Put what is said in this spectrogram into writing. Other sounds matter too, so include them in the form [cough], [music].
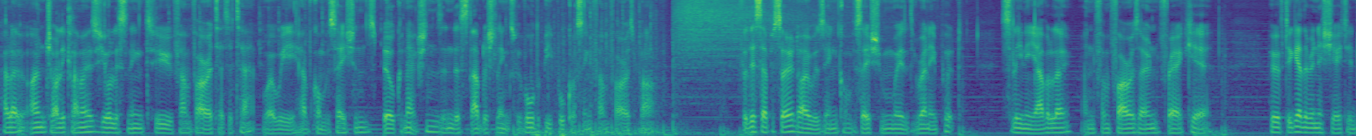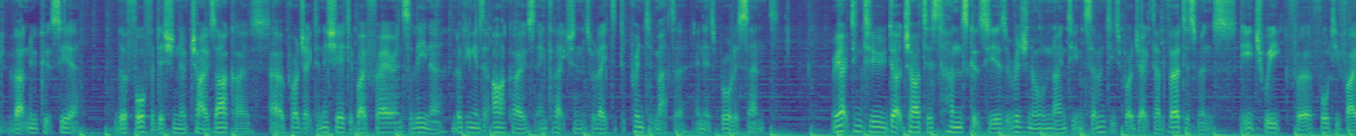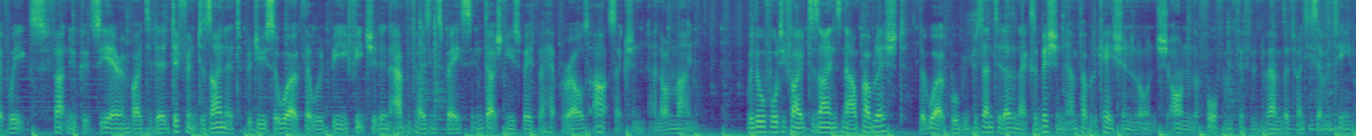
Hello, I'm Charlie Clemoes. You're listening to fanfare Tete a Tete, where we have conversations, build connections, and establish links with all the people crossing fanfare's path. For this episode, I was in conversation with René Put, Celina Yavelow, and fanfare's own Freja Kir, who have together initiated Wat Nu Koetsier, the fourth edition of Chives Archives, a project initiated by Freja and Celina looking into archives and collections related to printed matter in its broadest sense. Reacting to Dutch artist Hans Koetsier's original 1970s project advertisements, each week for 45 weeks, Wat Nu Koetsier invited a different designer to produce a work that would be featured in advertising space in Dutch newspaper Het Parool's art section and online. With all 45 designs now published, the work will be presented as an exhibition and publication launch on the 4th and 5th of November 2017,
